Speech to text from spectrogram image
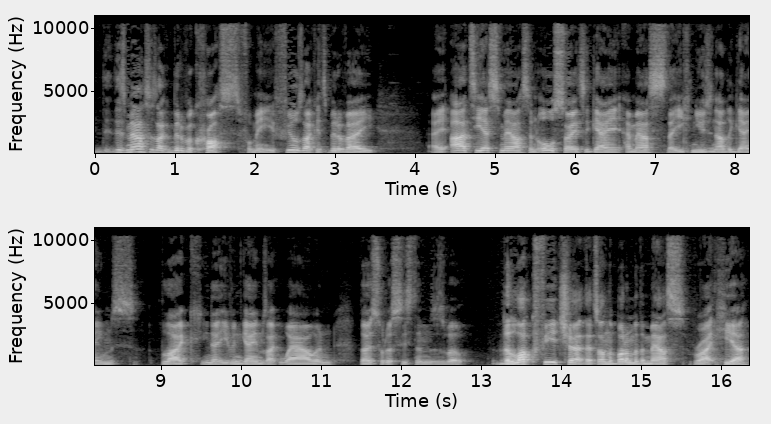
this mouse is like a bit of a cross for me. It feels like it's a bit of a a RTS mouse, and also it's a game a mouse that you can use in other games, like you know even games like WoW and those sort of systems as well. The lock feature that's on the bottom of the mouse right here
